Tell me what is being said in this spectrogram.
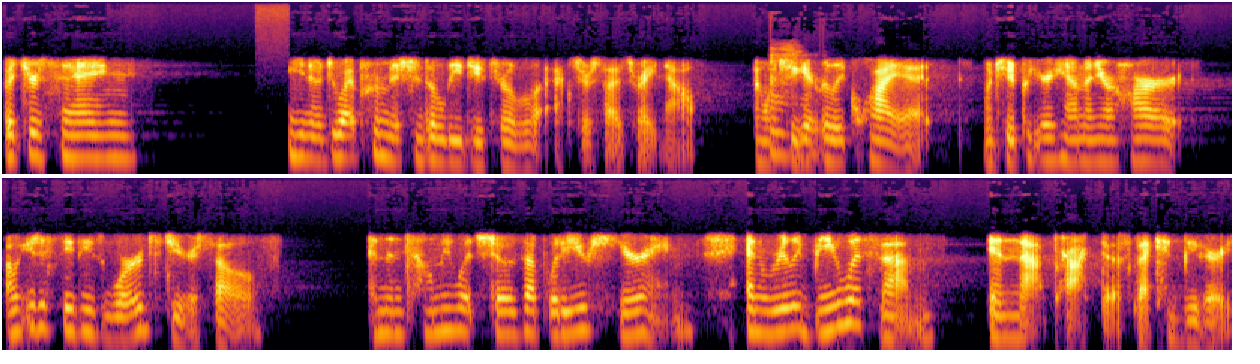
but you're saying, you know, do I have permission to lead you through a little exercise right now? I want mm-hmm. you to get mm-hmm. really quiet. I want you to put your hand on your heart. I want you to say these words to yourself and then tell me what shows up. What are you hearing? And really be with them in that practice. That can be very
